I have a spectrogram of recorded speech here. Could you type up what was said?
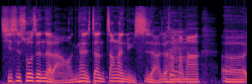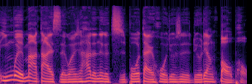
其实说真的啦，哦，你看像张兰女士啊，就她妈妈。呃，因为骂大 S 的关系，他的那个直播带货就是流量爆棚，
